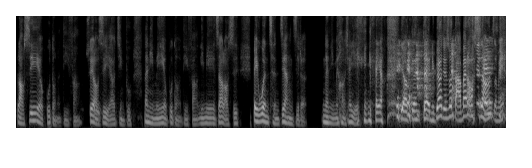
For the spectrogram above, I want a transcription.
老师也有不懂的地方，所以老师也要进步。那你们也有不懂的地方，你们也知道老师被问成这样子了，那你们好像也 应该要要跟对你不要觉得说打败老师 好像怎么样，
